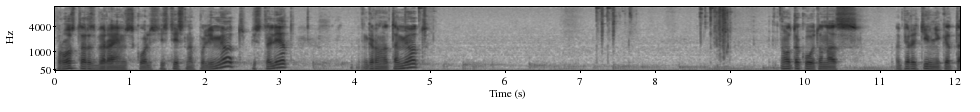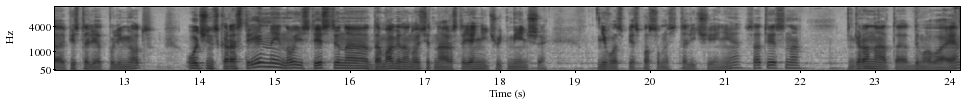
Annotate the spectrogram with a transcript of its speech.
просто разбираем скользь. Естественно, пулемет, пистолет, гранатомет. Вот такой вот у нас оперативник, это пистолет-пулемет. Очень скорострельный, но, естественно, дамага наносит на расстоянии чуть меньше. Его спецспособность это лечение, соответственно. Граната дымовая.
